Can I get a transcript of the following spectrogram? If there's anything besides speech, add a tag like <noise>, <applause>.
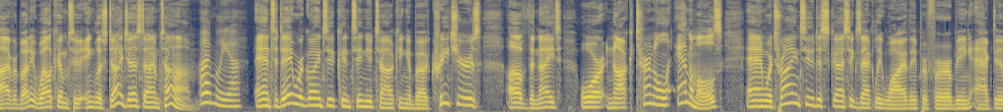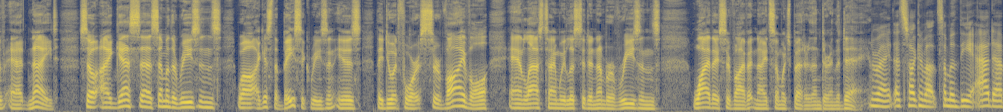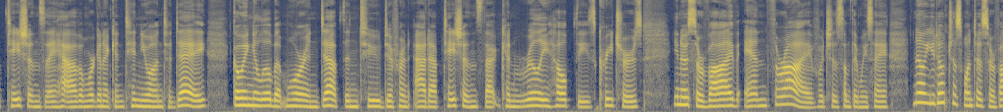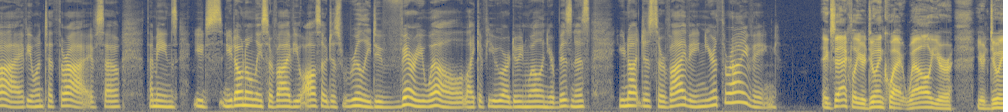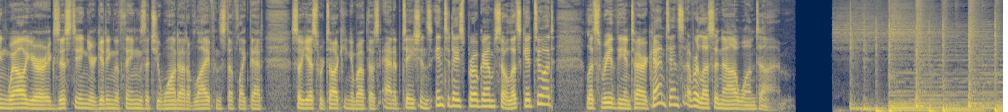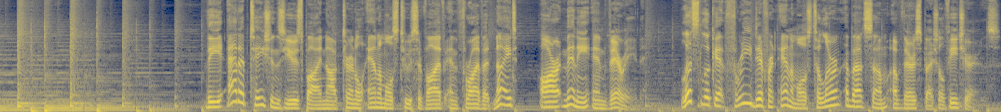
Hi, everybody. Welcome to English Digest. I'm Tom. I'm Leah. And today we're going to continue talking about creatures of the night or nocturnal animals. And we're trying to discuss exactly why they prefer being active at night. So I guess uh, some of the reasons, well, I guess the basic reason is they do it for survival. And last time we listed a number of reasons why they survive at night so much better than during the day. Right. That's talking about some of the adaptations they have. And we're going to continue on today, going a little bit more in depth into different adaptations that can really help these creatures, you know, survive and thrive, which is something we say, no, you don't just want to survive, you want to thrive. So that means you, you don't only survive, you also just really do very well. Like if you are doing well in your business, you're not just surviving surviving, you're thriving. Exactly, you're doing quite well. You're you're doing well. You're existing. You're getting the things that you want out of life and stuff like that. So yes, we're talking about those adaptations in today's program. So let's get to it. Let's read the entire contents of our lesson now one time. The adaptations used by nocturnal animals to survive and thrive at night are many and varied. Let's look at three different animals to learn about some of their special features.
